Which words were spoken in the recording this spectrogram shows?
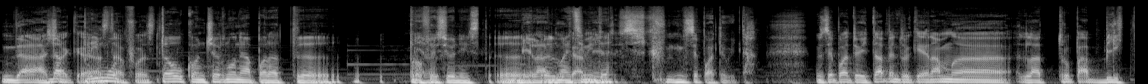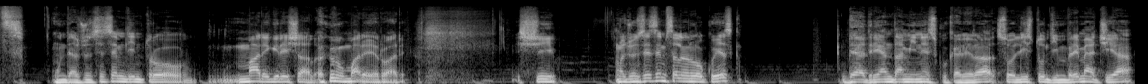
da, așa Dar că primul asta a fost. tău concert nu neapărat uh, profesionist. Uh, Mi-l îl aduc mai ții minte? aminte. Zic, Nu se poate uita. Nu se poate uita pentru că eram uh, la trupa Blitz, unde ajunsesem dintr-o mare greșeală, o mare eroare. Și ajunsesem să-l înlocuiesc de Adrian Daminescu, care era solistul din vremea aceea,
